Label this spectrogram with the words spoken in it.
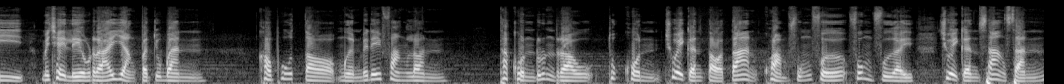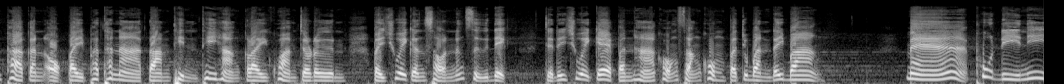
ดี ไม่ใช่เลวร้ายอย่างปัจจุบัน เขาพูดต่อเหมือนไม่ได้ฟังหลอน ถ้าคนรุ่นเราทุกคนช่วยกันต่อต้านความฟุ้งเฟ้อฟุ่มเฟือย ช่วยกันสร้างสรรค์ พากันออกไปพัฒนาตามถิ่นที่ห่างไกลความเจริญ ไปช่วยกันสอนหนังสือเด็ก จะได้ช่วยแก้ปัญหาของสังคมปัจจุบันได้บ้างแหมพูดดีนี่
